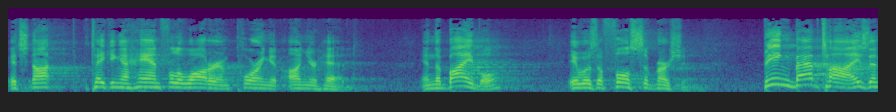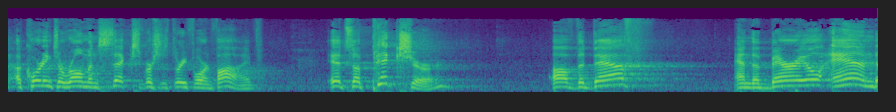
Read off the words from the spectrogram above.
It's not taking a handful of water and pouring it on your head. In the Bible, it was a full submersion. Being baptized, and according to Romans 6, verses 3, 4, and 5, it's a picture of the death and the burial and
